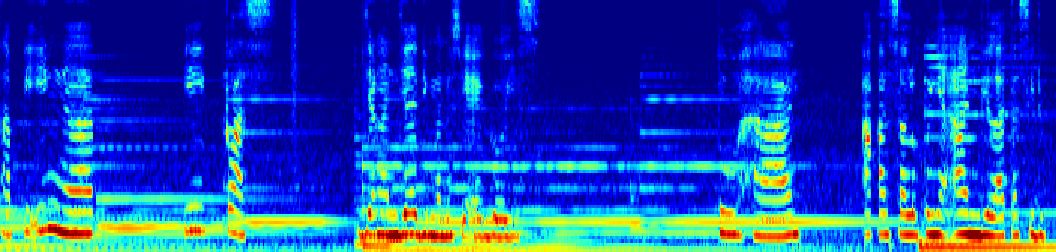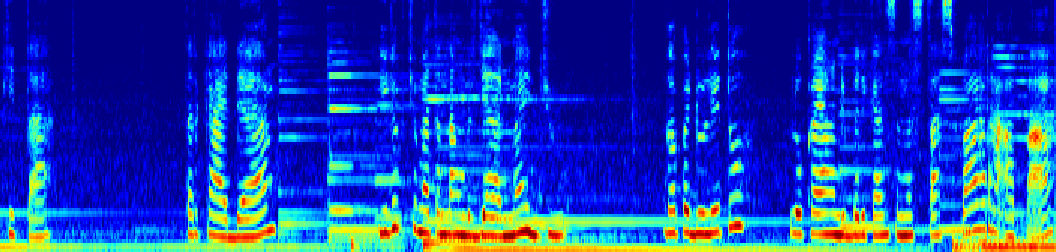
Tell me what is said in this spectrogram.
Tapi ingat, ikhlas. Jangan jadi manusia egois. Tuhan akan selalu punya andil atas hidup kita. Terkadang, hidup cuma tentang berjalan maju. Gak peduli tuh luka yang diberikan semesta separah apa,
